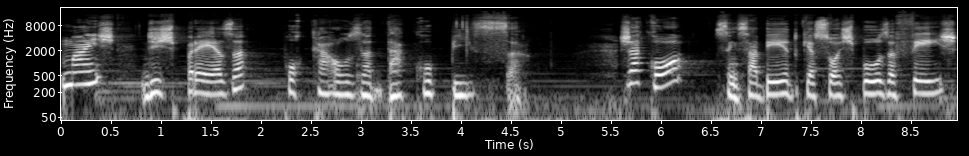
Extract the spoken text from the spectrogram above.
mas despreza por causa da cobiça. Jacó, sem saber do que a sua esposa fez,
